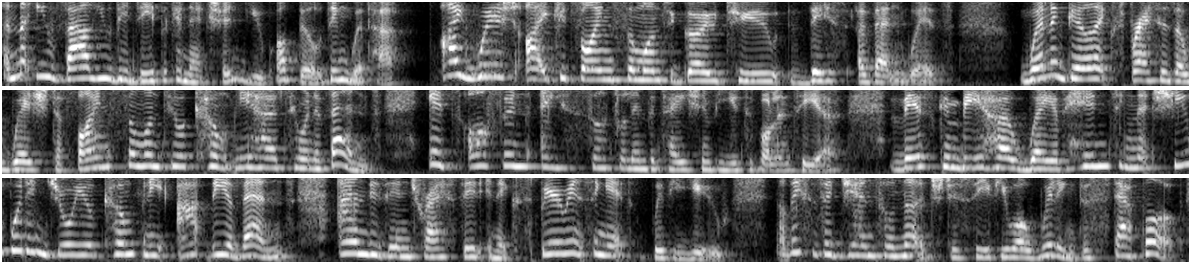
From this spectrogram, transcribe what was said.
and that you value the deeper connection you are building with her. I wish I could find someone to go to this event with. When a girl expresses a wish to find someone to accompany her to an event, it's often a subtle invitation for you to volunteer. This can be her way of hinting that she would enjoy your company at the event and is interested in experiencing it with you. Now, this is a gentle nudge to see if you are willing to step up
